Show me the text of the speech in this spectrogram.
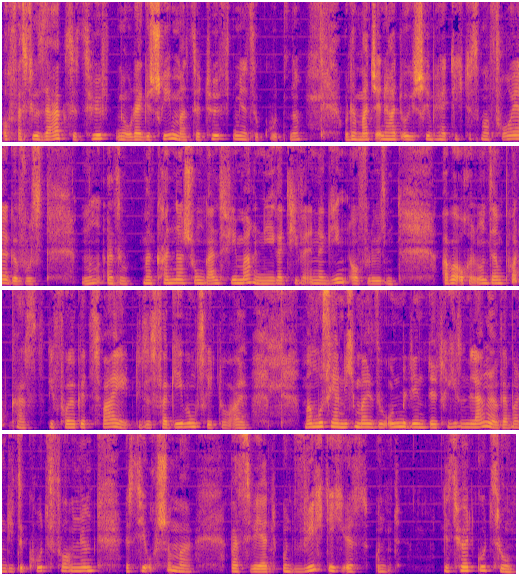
auch was du sagst, es hilft mir oder geschrieben hast, das hilft mir so gut. Ne? Oder manch einer hat auch geschrieben, hätte ich das mal vorher gewusst. Ne? Also man kann da schon ganz viel machen, negative Energien auflösen. Aber auch in unserem Podcast, die Folge 2, dieses Vergebungsritual. Man muss ja nicht mal so unbedingt das Riesenlange, wenn man diese Kurzform nimmt, ist die auch schon mal was wert und wichtig ist und es hört gut zu.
